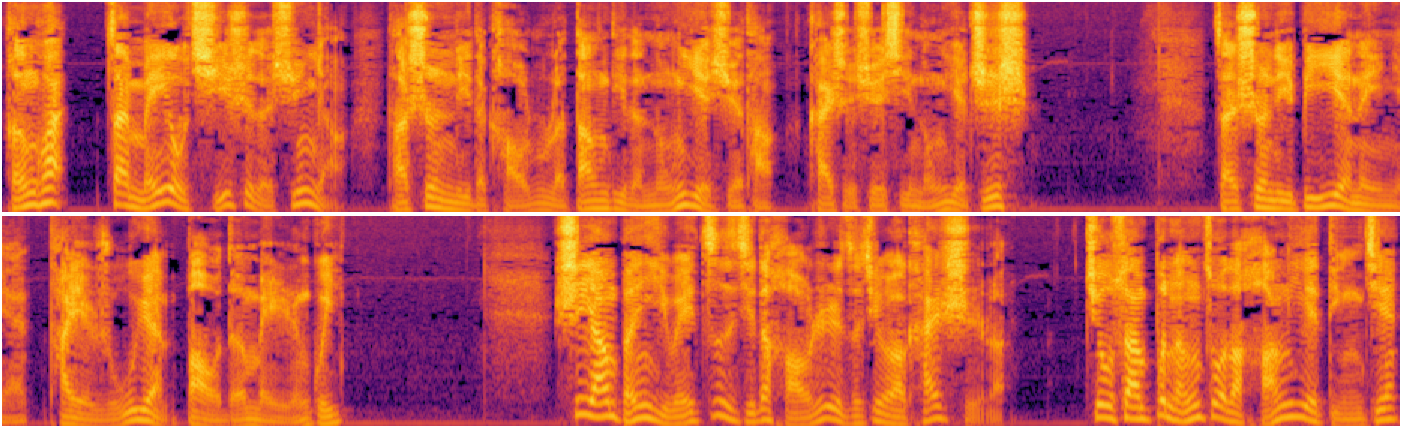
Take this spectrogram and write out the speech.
很快，在没有歧视的熏养，他顺利的考入了当地的农业学堂，开始学习农业知识。在顺利毕业那一年，他也如愿抱得美人归。施阳本以为自己的好日子就要开始了，就算不能做到行业顶尖，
